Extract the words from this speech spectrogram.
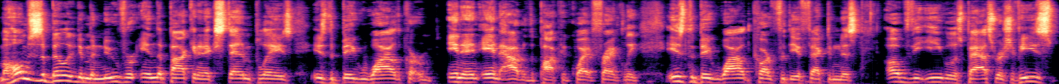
Mahomes' ability to maneuver in the pocket and extend plays is the big wild card, in and, and out of the pocket, quite frankly, is the big wild card for the effectiveness of the Eagles' pass rush. If he's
